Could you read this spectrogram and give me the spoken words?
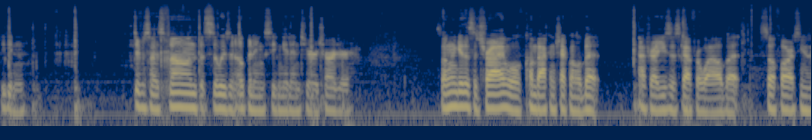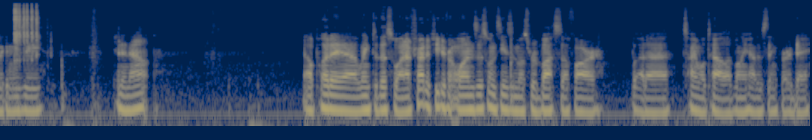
you can different size phones, but still leaves an opening so you can get into your charger. So I'm gonna give this a try. We'll come back and check a little bit after I use this guy for a while, but so far it seems like an easy in and out. I'll put a uh, link to this one. I've tried a few different ones. This one seems the most robust so far, but uh, time will tell. I've only had this thing for a day.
